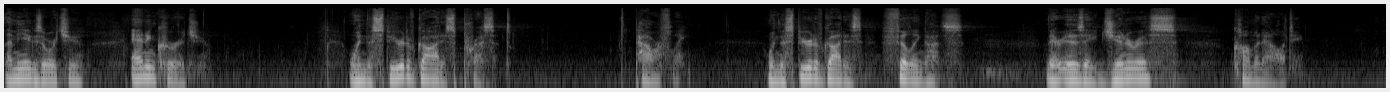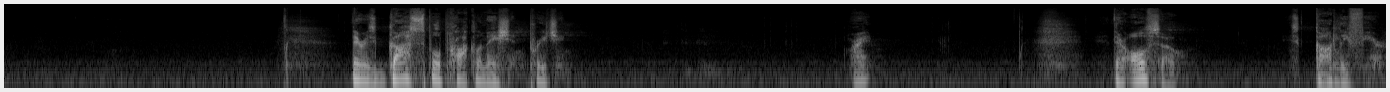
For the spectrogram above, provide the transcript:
Let me exhort you and encourage you. When the Spirit of God is present, powerfully, when the Spirit of God is filling us, there is a generous commonality. There is gospel proclamation, preaching. There also is godly fear.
